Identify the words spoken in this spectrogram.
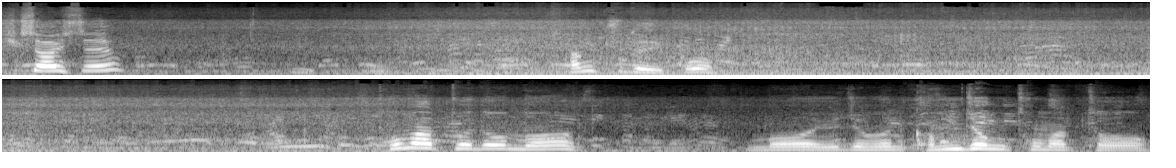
식사하셨어요? 상추도 있고 토마토도 뭐뭐 요즘은 검정 토마토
